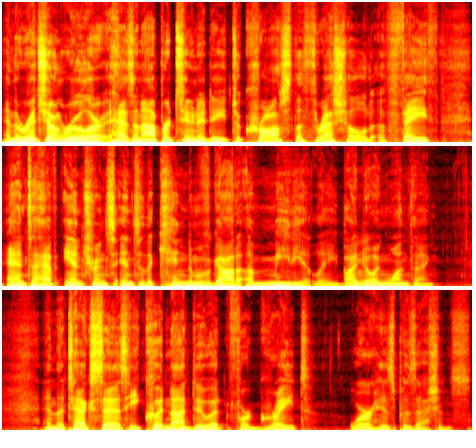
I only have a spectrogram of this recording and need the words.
And the rich young ruler has an opportunity to cross the threshold of faith and to have entrance into the kingdom of God immediately by mm. doing one thing. And the text says he could not do it for great were his possessions.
